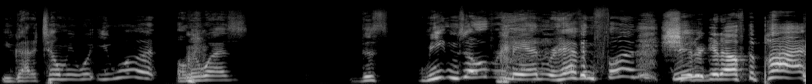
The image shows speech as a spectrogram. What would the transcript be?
"You got to tell me what you want, otherwise, this meeting's over, man. We're having fun." Shit or get off the pot.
